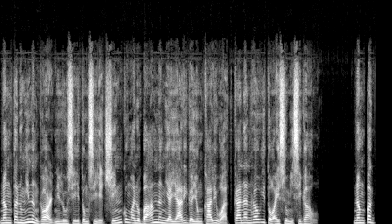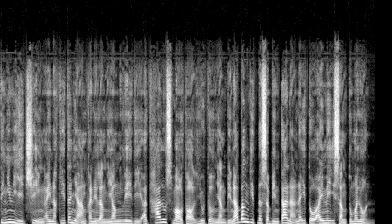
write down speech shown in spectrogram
Nang tanungin ng guard ni Lucy itong si Hiching kung ano ba ang nangyayari gayong kaliwat kanan raw ito ay sumisigaw. Nang pagtingin ni Yiching ay nakita niya ang kanilang young lady at halos mautol yutul niyang binabanggit na sa bintana na ito ay may isang tumalon.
